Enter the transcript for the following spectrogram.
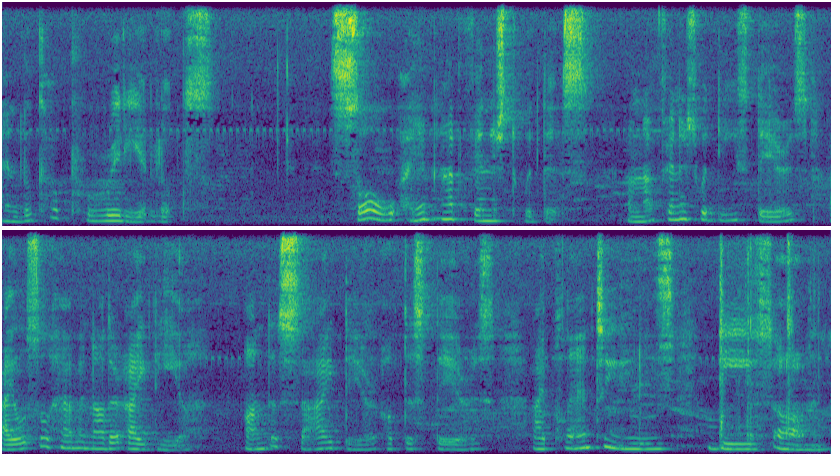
And look how pretty it looks. So I am not finished with this. I'm not finished with these stairs. I also have another idea. On the side there of the stairs I plan to use these um,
